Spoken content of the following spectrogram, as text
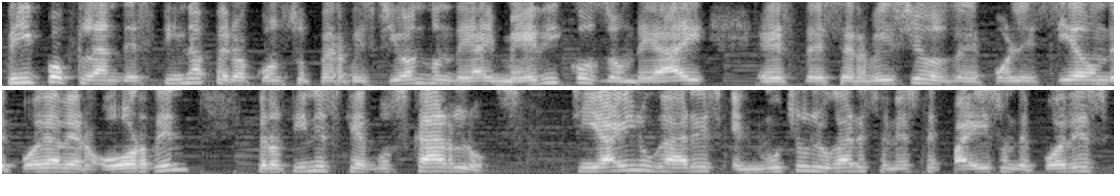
tipo clandestina, pero con supervisión, donde hay médicos, donde hay este, servicios de policía, donde puede haber orden, pero tienes que buscarlo si hay lugares, en muchos lugares en este país, donde puedes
